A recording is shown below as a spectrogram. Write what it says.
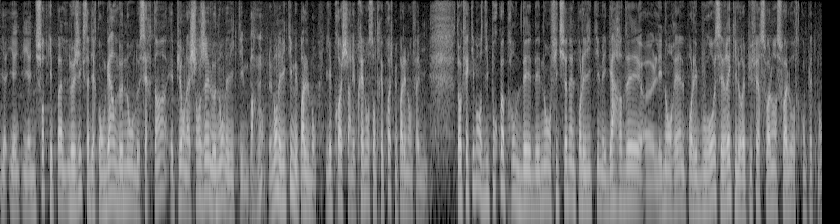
il y a- y, une sorte qui n'est pas logique, c'est-à-dire qu'on garde le nom de certains et puis on a changé le nom des victimes. Par contre, le nom des victimes n'est pas le bon. Il est proche, hein, les prénoms sont très proches, mais pas les noms de famille. Donc effectivement, on se dit pourquoi prendre des, des noms fictionnels pour les victimes et garder euh, les noms réels pour les bourreaux? C'est vrai qu'il aurait pu faire soit l'un, soit l'autre complètement.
